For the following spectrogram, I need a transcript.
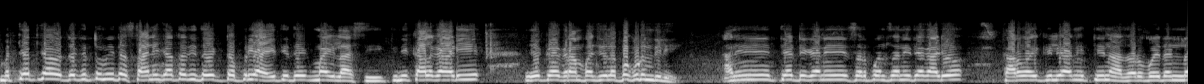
मग त्यात काय होतं की तुम्ही इथं स्थानिक आता तिथं एक टपरी आहे तिथे एक महिला असती. तिने काल गाडी एक ग्रामपंचायतीला पकडून दिली. आणि त्या ठिकाणी सरपंचांनी त्या गाडीवर कारवाई केली आणि तीन हजार रुपये दंड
